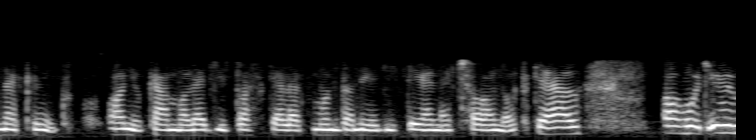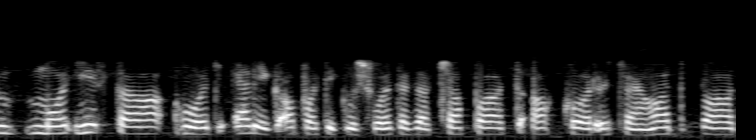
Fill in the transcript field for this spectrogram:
nekünk anyukámmal együtt azt kellett mondani, hogy itt élne csalnot kell. Ahogy ő írta, hogy elég apatikus volt ez a csapat, akkor 56-ban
